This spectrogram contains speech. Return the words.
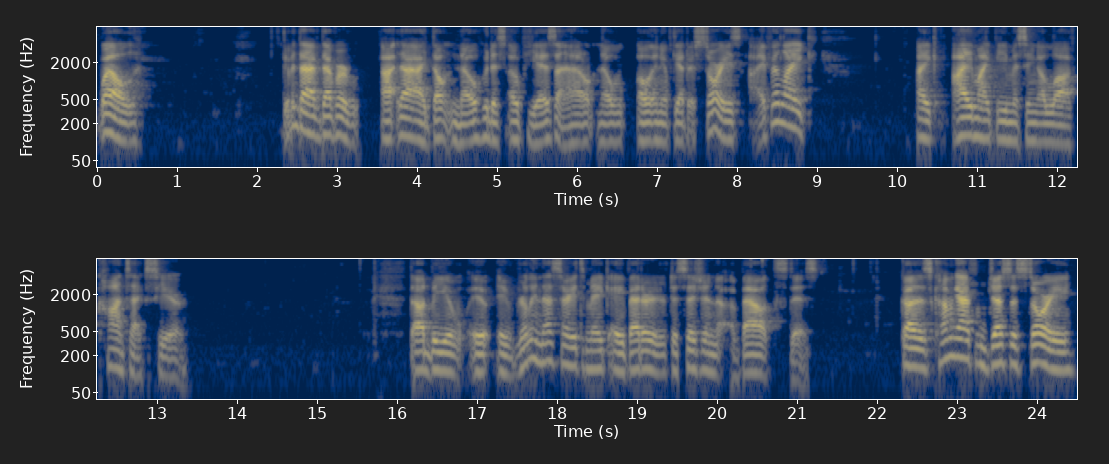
Well, given that I've never uh, that I don't know who this OP is and I don't know all any of the other stories, I feel like like I might be missing a lot of context here. That would be a, a, a really necessary to make a better decision about this. Because coming out from just this story,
